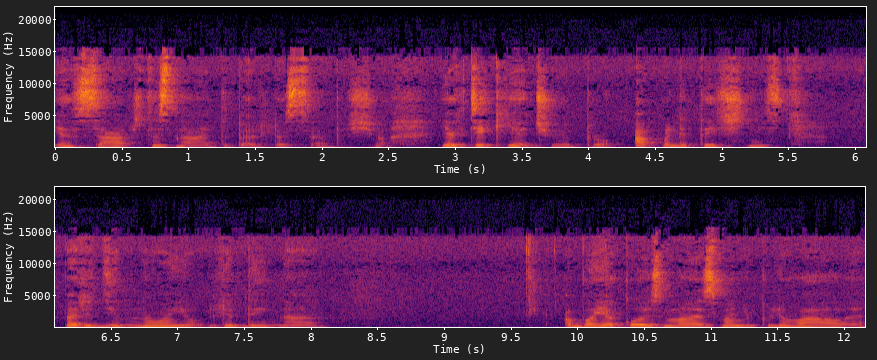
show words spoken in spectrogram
я завжди знаю тепер для себе, що як тільки я чую про аполітичність, переді мною людина або якоюсь зманіпулювали,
